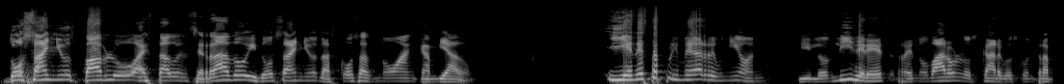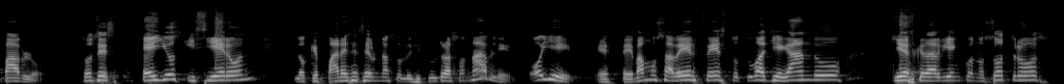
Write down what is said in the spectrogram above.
Dos años Pablo ha estado encerrado y dos años las cosas no han cambiado. Y en esta primera reunión, si los líderes renovaron los cargos contra Pablo. Entonces, ellos hicieron lo que parece ser una solicitud razonable. Oye, este, vamos a ver, Festo, tú vas llegando, quieres quedar bien con nosotros,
